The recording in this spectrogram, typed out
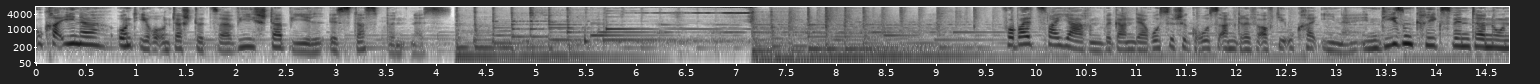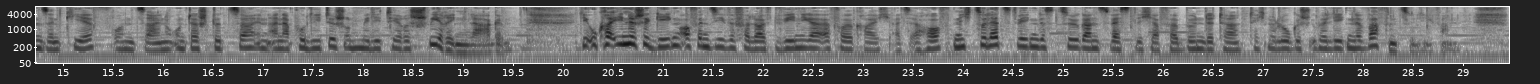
Die Ukraine und ihre Unterstützer. Wie stabil ist das Bündnis? Vor bald zwei Jahren begann der russische Großangriff auf die Ukraine. In diesem Kriegswinter nun sind Kiew und seine Unterstützer in einer politisch und militärisch schwierigen Lage. Die ukrainische Gegenoffensive verläuft weniger erfolgreich als erhofft, nicht zuletzt wegen des Zögerns westlicher Verbündeter, technologisch überlegene Waffen zu liefern.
